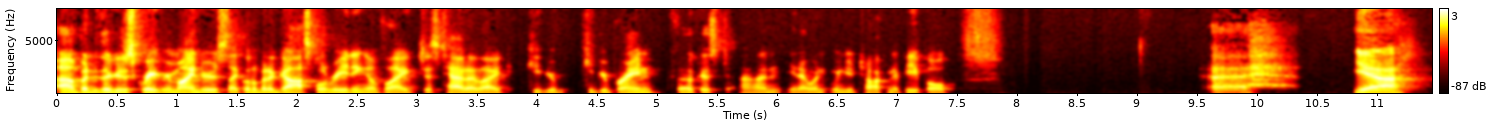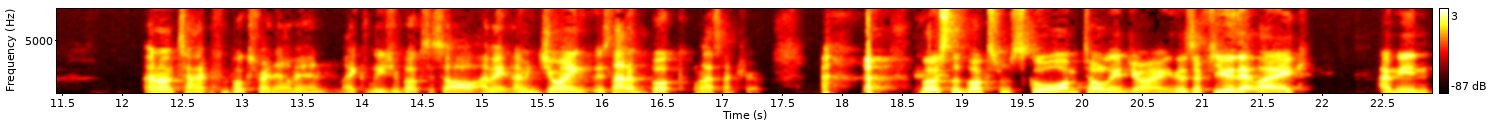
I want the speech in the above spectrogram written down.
um, but they're just great reminders, like a little bit of gospel reading of like just how to like keep your keep your brain focused on you know when when you're talking to people. Uh, yeah, I don't have time for books right now, man. Like leisure books, it's all. I mean, I'm enjoying. There's not a book. Well, that's not true. Most of the books from school, I'm totally enjoying. There's a few that like, I mean,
